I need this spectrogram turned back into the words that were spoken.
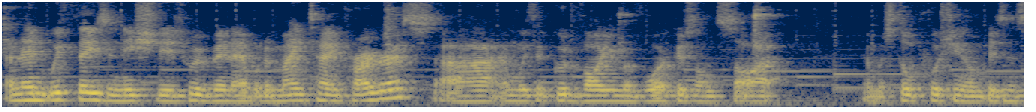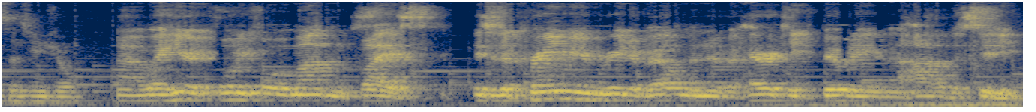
And then with these initiatives, we've been able to maintain progress uh, and with a good volume of workers on site and we're still pushing on business as usual. Uh, we're here at 44 Martin Place. This is a premium redevelopment of a heritage building in the heart of the city.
